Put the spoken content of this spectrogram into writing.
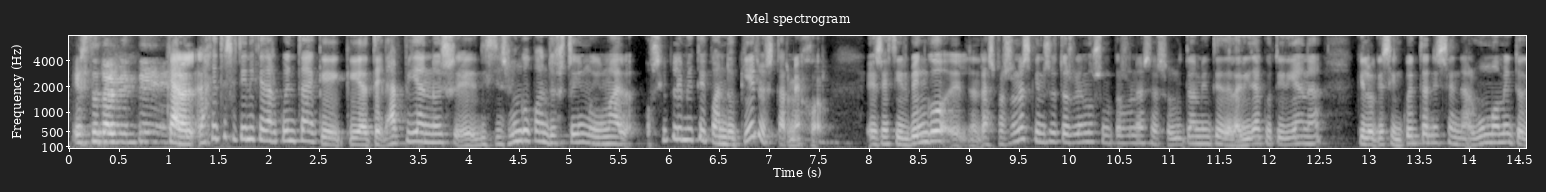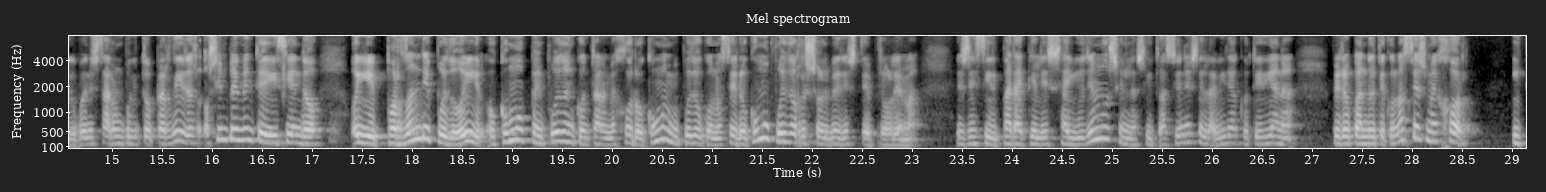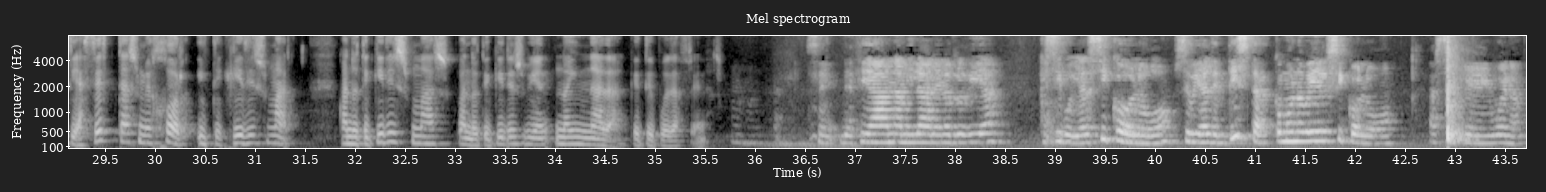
es totalmente... Claro, la gente se tiene que dar cuenta que, que a terapia no es, eh, dices, vengo cuando estoy muy mal, o simplemente cuando quiero estar mejor. Es decir, vengo, eh, las personas que nosotros vemos son personas absolutamente de la vida cotidiana, que lo que se encuentran es en algún momento que pueden estar un poquito perdidos, o simplemente diciendo, oye, ¿por dónde puedo ir? ¿O cómo me puedo encontrar mejor? ¿O cómo me puedo conocer? ¿O cómo puedo resolver este problema? Es decir, para que les ayudemos en las situaciones de la vida cotidiana, Pero cuando te conoces mejor y te aceptas mejor y te quieres más, cuando te quieres más, cuando te quieres bien, no hay nada que te pueda frenar. Sí, decía Ana Milán el otro día que si voy al psicólogo, si voy al dentista, ¿cómo no voy al psicólogo? Así que bueno,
